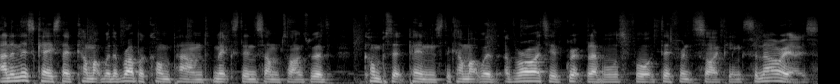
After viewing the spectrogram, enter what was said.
And in this case, they've come up with a rubber compound mixed in sometimes with composite pins to come up with a variety of grip levels for different cycling scenarios.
